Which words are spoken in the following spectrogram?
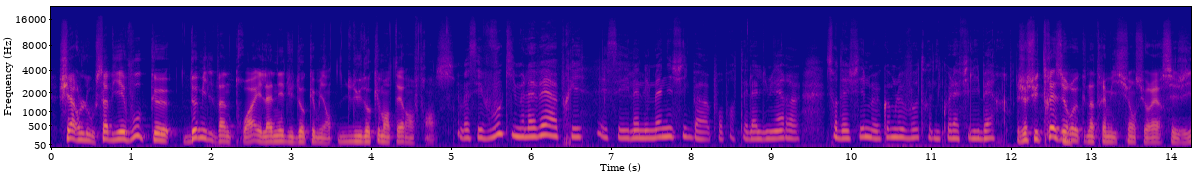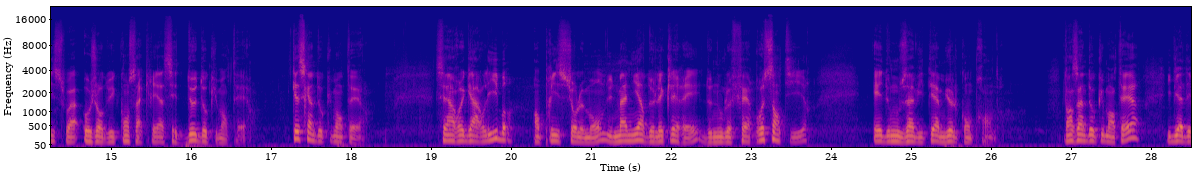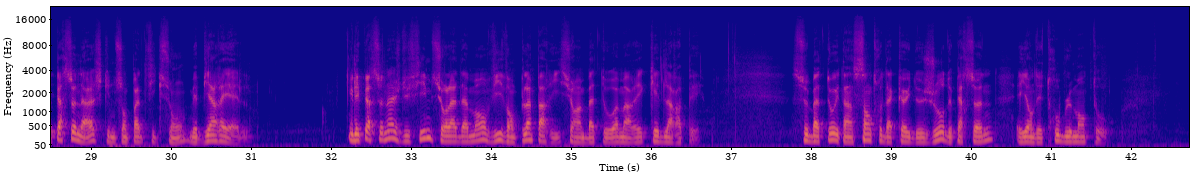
Cher Lou, saviez-vous que 2023 est l'année du, documentaire en France? Bah C'est vous qui me l'avez appris. Et c'est une année magnifique bah, pour porter la lumière euh, sur des films comme le vôtre, Nicolas Philibert. Je suis très heureux que notre émission sur RCJ soit aujourd'hui consacrée à ces deux documentaires. Qu'est-ce qu'un documentaire? C'est un regard libre, en prise sur le monde, une manière de l'éclairer, de nous le faire ressentir et de nous inviter à mieux le comprendre. Dans un documentaire, il y a des personnages qui ne sont pas de fiction, mais bien réels. les personnages du film sur l'Adamant vivent en plein Paris sur un bateau amarré quai de la Râpée. Ce bateau est un centre d'accueil de jour de personnes ayant des troubles mentaux.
